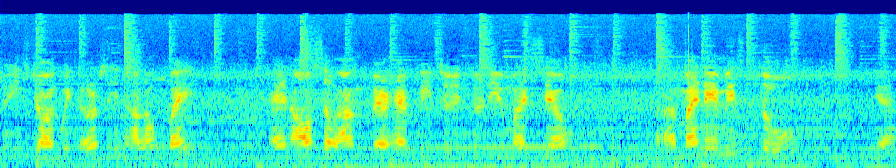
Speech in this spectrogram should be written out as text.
to enjoy with us in Halong Bay. And also, I'm very happy to introduce myself. Uh, my name is Tu. Yeah.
